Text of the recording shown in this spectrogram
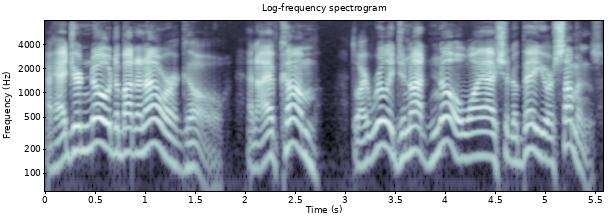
I had your note about an hour ago, and I have come, though I really do not know why I should obey your summons.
